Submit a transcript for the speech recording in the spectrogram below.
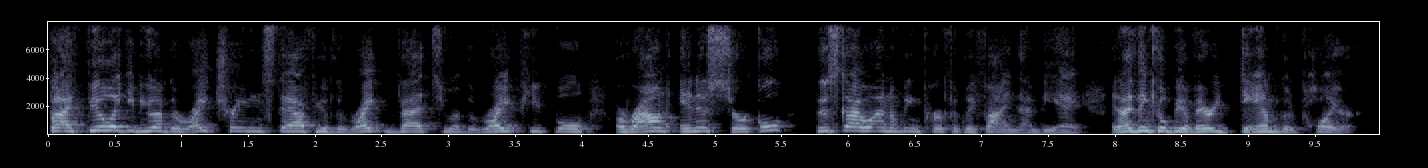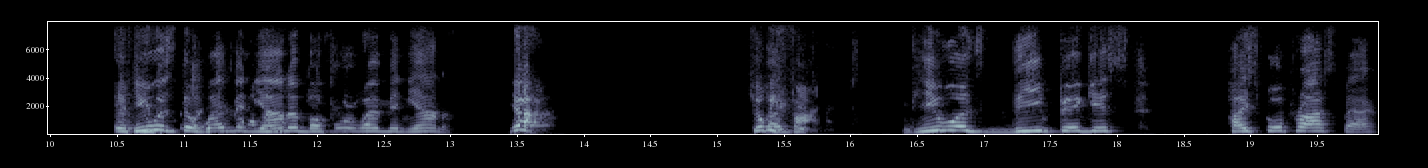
But I feel like if you have the right training staff, you have the right vets, you have the right people around in his circle, this guy will end up being perfectly fine in the NBA. And I think he'll be a very damn good player. If he was the Wembanyama before Wembanyama. Yeah. He'll like, be fine. He was the biggest high school prospect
